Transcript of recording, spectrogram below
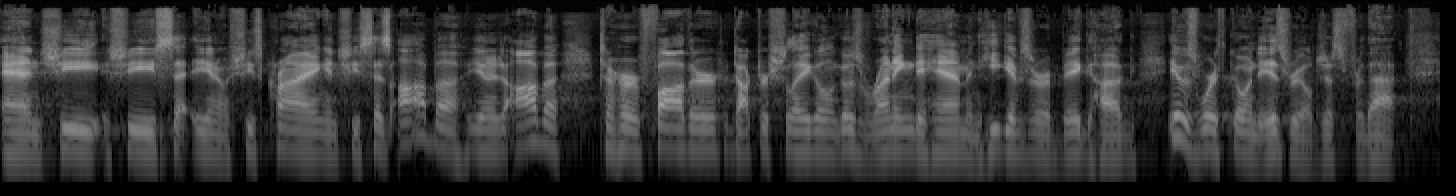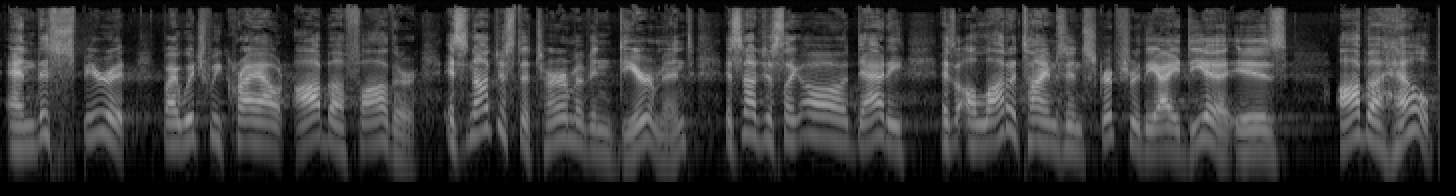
and she, she you know, she's crying and she says, Abba, you know, Abba to her father, Dr. Schlegel, and goes running to him and he gives her a big hug. It was worth going to Israel just for that. And this spirit by which we cry out, Abba, Father, it's not just a term of endearment. It's not just like, oh, daddy. It's a lot of times in Scripture, the idea is, Abba, help.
